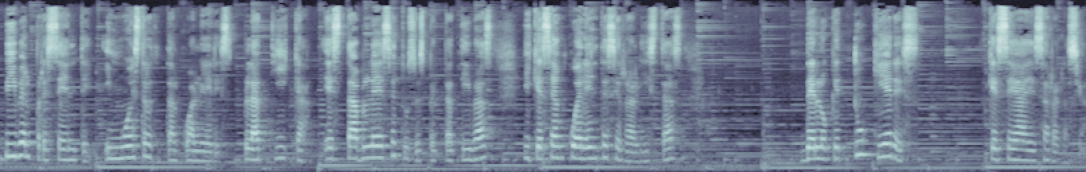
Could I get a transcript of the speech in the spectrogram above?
vive el presente y muéstrate tal cual eres. Platica, establece tus expectativas y que sean coherentes y realistas de lo que tú quieres que sea esa relación.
